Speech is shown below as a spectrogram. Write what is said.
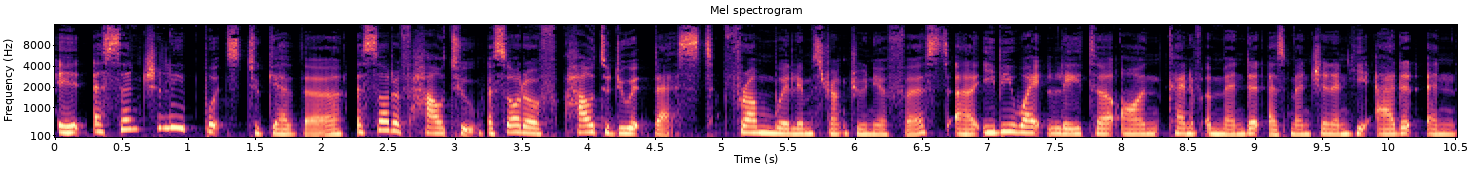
it essentially puts together a sort of how to, a sort of how to do it best from William Strunk Jr. first. Uh, E.B. White later on kind of amended as mentioned and he added an,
